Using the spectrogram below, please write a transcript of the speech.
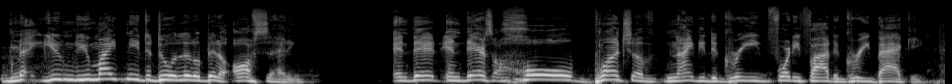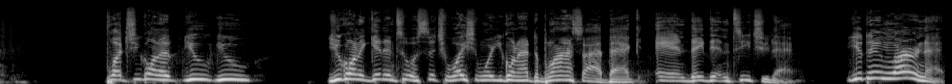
You you might need to do a little bit of offsetting. And there and there's a whole bunch of 90 degree 45 degree backing. But you're gonna you you you're gonna get into a situation where you're gonna have to blindside back and they didn't teach you that. You didn't learn that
